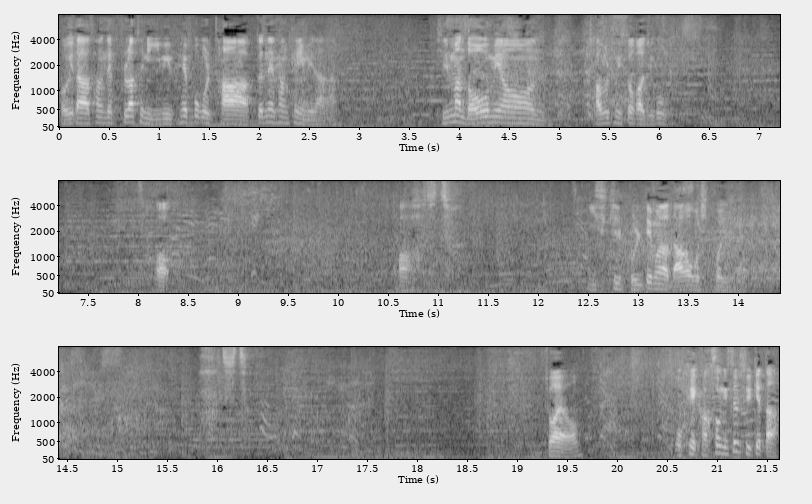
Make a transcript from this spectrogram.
거기다 상대 플라튼이 이미 회복을 다 끝낸 상태입니다. 딜만 넣으면 잡을 수 있어가지고, 어. 아. 이 스킬 볼 때마다 나가고 싶어지네. 아, 진짜. 좋아요. 오케이, 각성기 쓸 수 있겠다.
